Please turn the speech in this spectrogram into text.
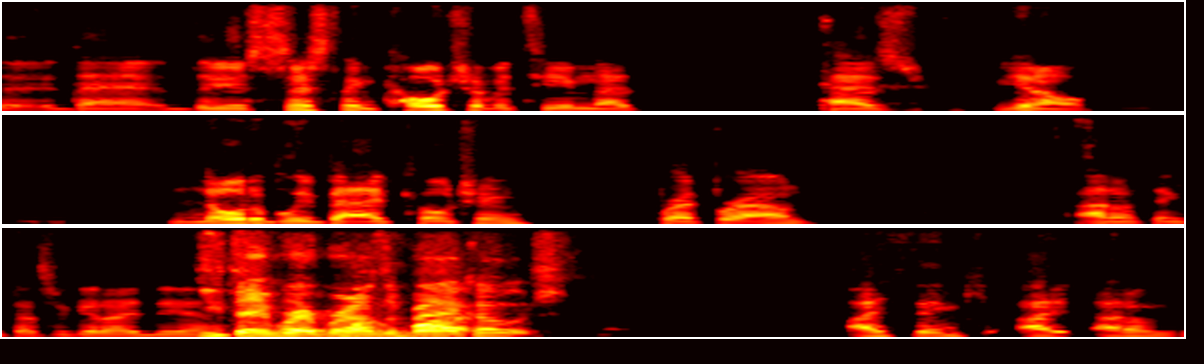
the, the the assistant coach of a team that has you know notably bad coaching Brett Brown. I don't think that's a good idea. You think like, Brett Brown's a bad coach? I think I, I don't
